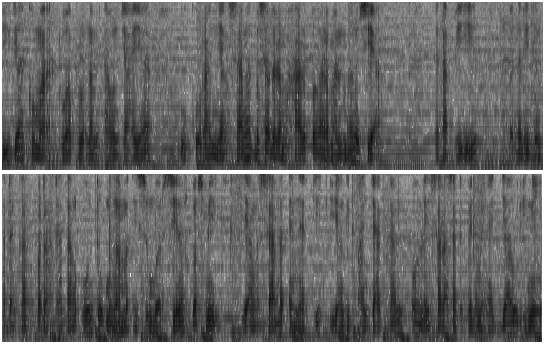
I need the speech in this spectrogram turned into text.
3,26 tahun cahaya ukuran yang sangat besar dalam hal pengalaman manusia tetapi penelitian terdekat pernah datang untuk mengamati sumber sinar kosmik yang sangat energik yang dipancarkan oleh salah satu fenomena jauh ini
